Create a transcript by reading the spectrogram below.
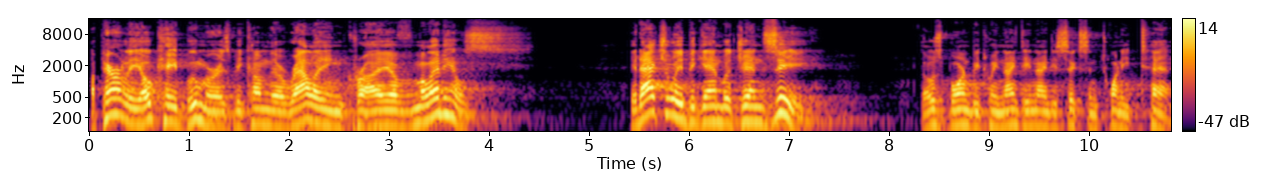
Apparently, OK Boomer has become the rallying cry of millennials. It actually began with Gen Z, those born between 1996 and 2010.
